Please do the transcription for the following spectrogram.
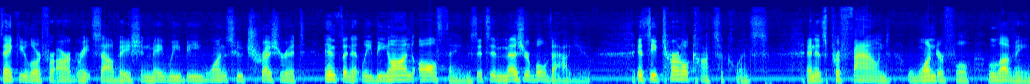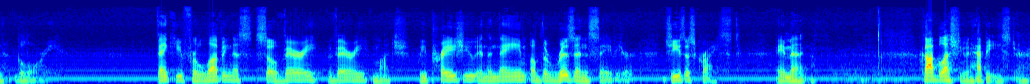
Thank you, Lord, for our great salvation. May we be ones who treasure it infinitely beyond all things, its immeasurable value, its eternal consequence, and its profound, wonderful, loving glory. Thank you for loving us so very, very much. We praise you in the name of the risen Savior, Jesus Christ. Amen. God bless you and happy Easter.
